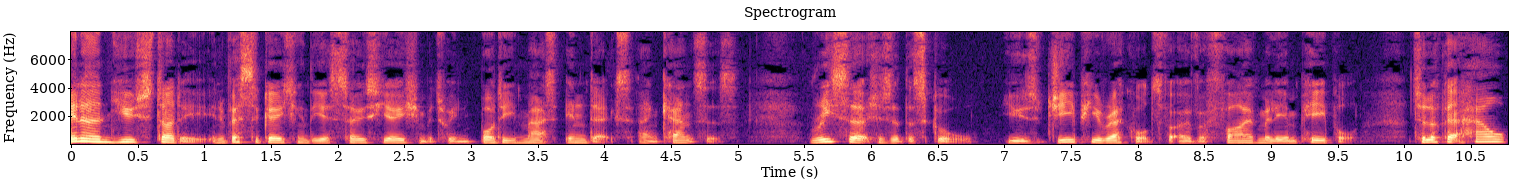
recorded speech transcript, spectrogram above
In a new study investigating the association between body mass index and cancers, researchers at the school used GP records for over 5 million people to look at how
